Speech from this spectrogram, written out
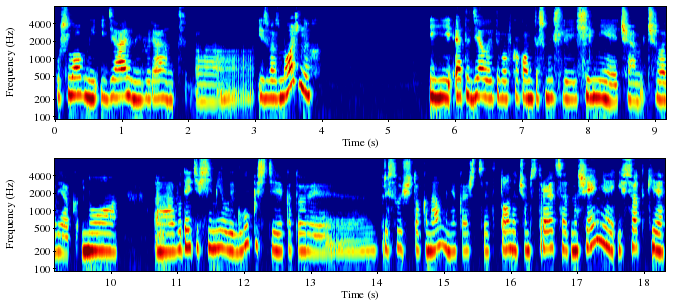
условный идеальный вариант э, из возможных, и это делает его в каком-то смысле сильнее, чем человек. Но э, вот эти все милые глупости, которые присущи только нам, мне кажется, это то, на чем строятся отношения, и все-таки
